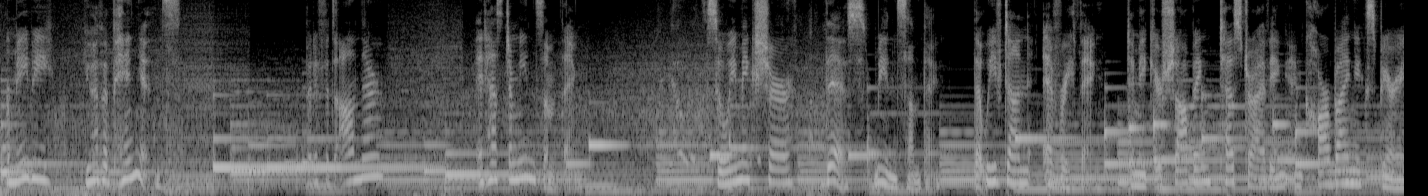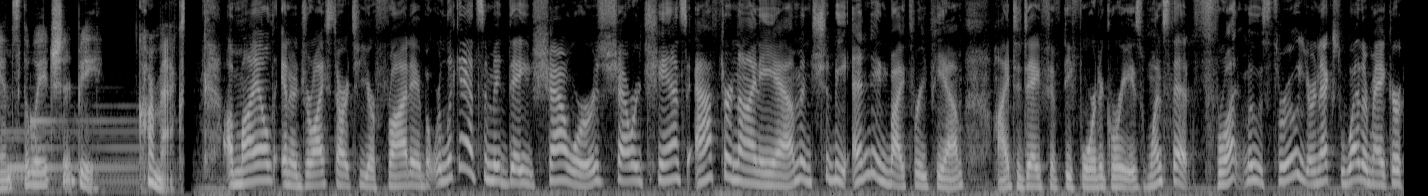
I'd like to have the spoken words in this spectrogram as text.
Or maybe you have opinions. But if it's on there, it has to mean something. So we make sure this means something. That we've done everything to make your shopping, test driving, and car buying experience the way it should be. CarMax. A mild and a dry start to your Friday, but we're looking at some midday showers. Shower chance after 9 a.m. and should be ending by 3 p.m. High today 54 degrees. Once that front moves through, your next weather maker,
